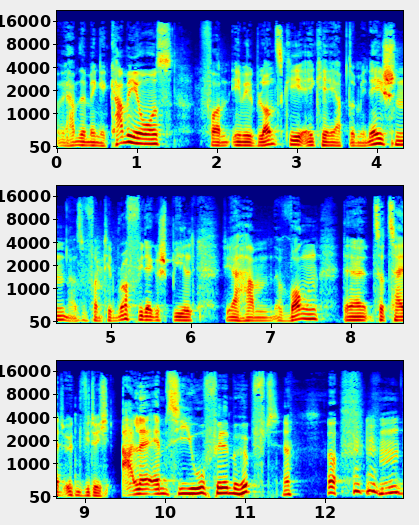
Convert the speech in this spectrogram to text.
wir haben eine Menge Cameos von Emil Blonsky, aka Abdomination, also von Tim Roth wieder gespielt. Wir haben Wong, der zurzeit irgendwie durch alle MCU-Filme hüpft. Hm.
